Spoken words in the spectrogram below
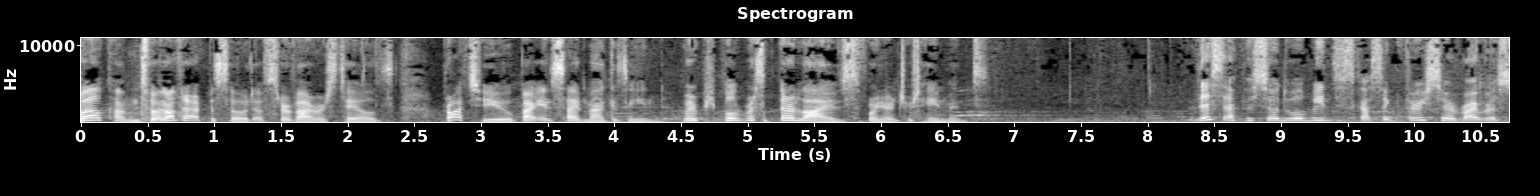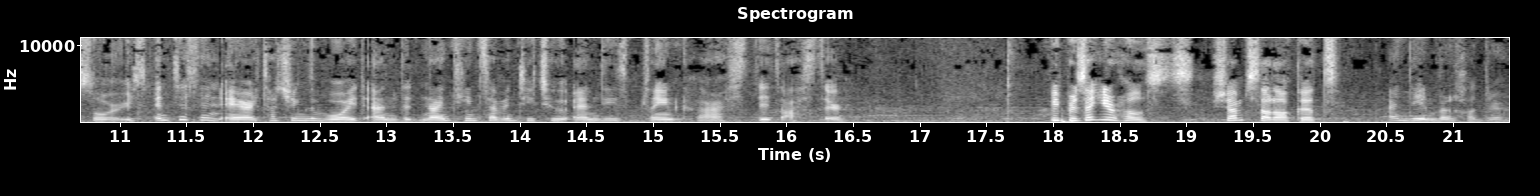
Welcome to another episode of Survivor's Tales, brought to you by Inside Magazine, where people risk their lives for your entertainment. This episode will be discussing three survivor stories Into Thin Air, Touching the Void, and the 1972 Andes plane crash disaster. We present your hosts, Shams Sadakat and Dean Khadra.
